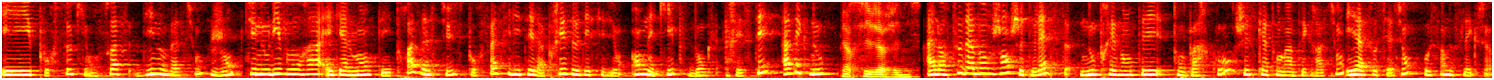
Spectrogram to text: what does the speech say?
Et pour ceux qui ont soif d'innovation, Jean, tu nous livreras également tes trois astuces pour faciliter la prise de décision en équipe, donc restez avec nous. Merci Virginie. Alors tout d'abord, Jean, je te laisse nous présenter ton parcours jusqu'à ton intégration et association au sein de FlexJob.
